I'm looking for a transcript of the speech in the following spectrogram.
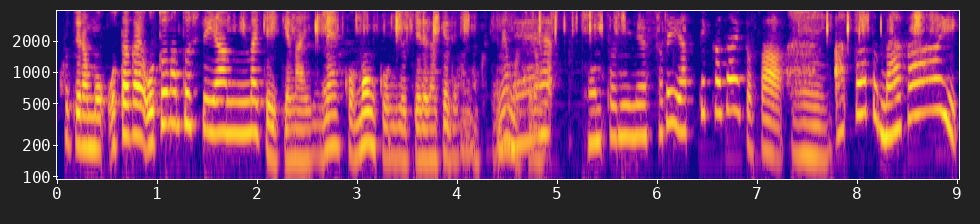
こちらもお互い大人としてやんなきゃいけないよね。こう文句を言ってるだけではなくてね、もちろん。ね本当にね、それやっていかないとさ、うん、後々長い、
